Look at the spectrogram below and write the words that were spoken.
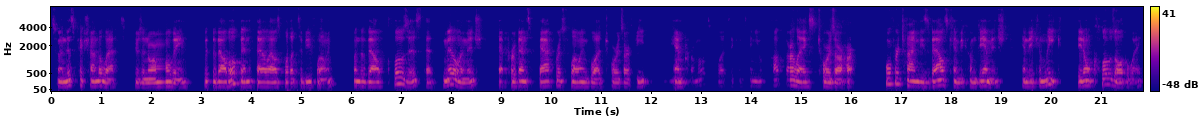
So in this picture on the left, there's a normal vein with the valve open that allows blood to be flowing. When the valve closes, that middle image, that prevents backwards flowing blood towards our feet and promotes blood to continue up our legs towards our heart. Over time, these valves can become damaged and they can leak. They don't close all the way.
